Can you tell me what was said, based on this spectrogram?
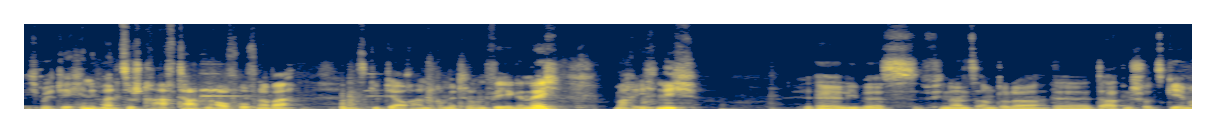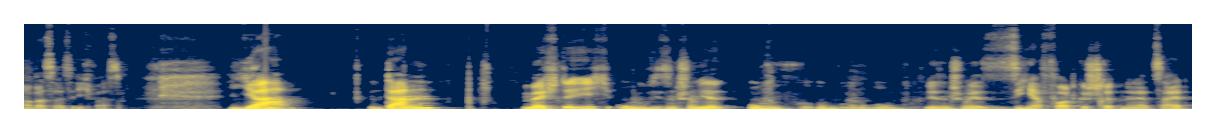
ich möchte hier niemanden zu Straftaten aufrufen, aber es gibt ja auch andere Mittel und Wege, nicht? Mache ich nicht äh, liebes Finanzamt oder äh, Datenschutz, GEMA, was weiß ich was. Ja, dann möchte ich, uh, wir sind schon wieder, uh, uh, uh, uh, wir sind schon wieder sehr fortgeschritten in der Zeit.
